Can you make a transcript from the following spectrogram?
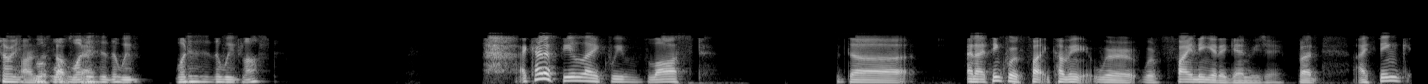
Sorry, on what, the what, is it that we've what is it that we've lost? I kind of feel like we've lost the, and I think we're fi- coming, we're we're finding it again, Vijay. But I think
